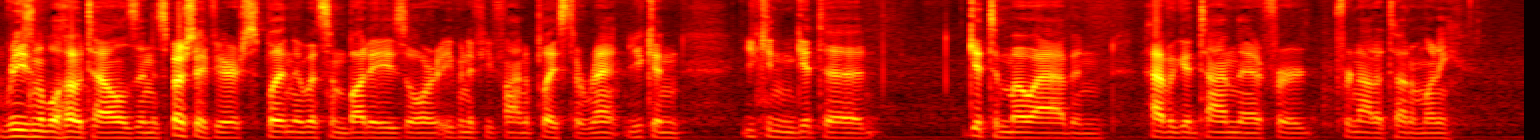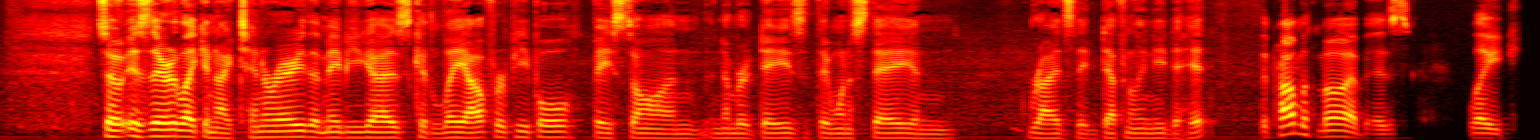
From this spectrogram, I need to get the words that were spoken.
reasonable hotels, and especially if you're splitting it with some buddies, or even if you find a place to rent, you can you can get to get to Moab and have a good time there for for not a ton of money. So, is there like an itinerary that maybe you guys could lay out for people based on the number of days that they want to stay and rides they definitely need to hit? The problem with Moab is like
